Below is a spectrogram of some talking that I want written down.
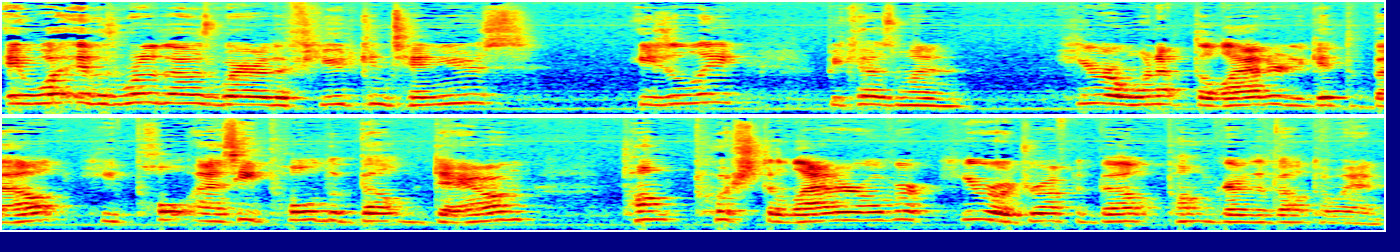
it was, it was one of those where the feud continues easily because when Hero went up the ladder to get the belt, he pulled as he pulled the belt down, Punk pushed the ladder over, Hero dropped the belt, Punk grabbed the belt to win.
